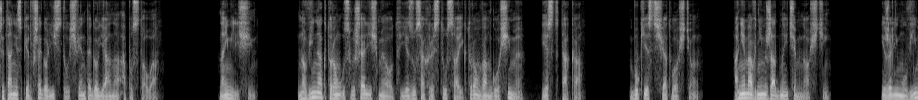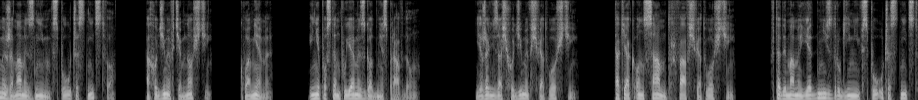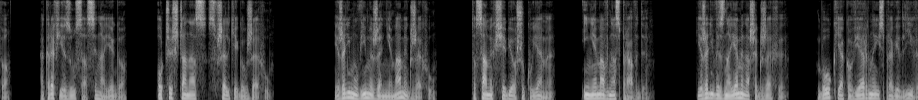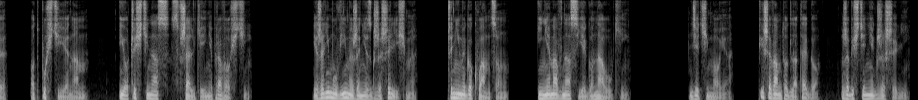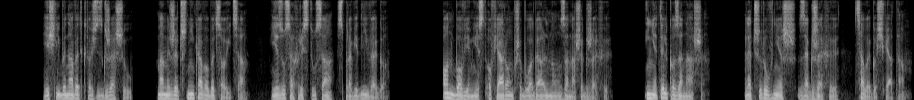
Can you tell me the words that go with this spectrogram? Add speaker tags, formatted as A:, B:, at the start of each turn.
A: Czytanie z pierwszego listu świętego Jana Apostoła. Najmilsi, nowina, którą usłyszeliśmy od Jezusa Chrystusa i którą wam głosimy, jest taka. Bóg jest światłością, a nie ma w nim żadnej ciemności. Jeżeli mówimy, że mamy z nim współuczestnictwo, a chodzimy w ciemności, kłamiemy i nie postępujemy zgodnie z prawdą. Jeżeli zaś chodzimy w światłości, tak jak On sam trwa w światłości, wtedy mamy jedni z drugimi współuczestnictwo, a krew Jezusa, Syna Jego, oczyszcza nas z wszelkiego grzechu. Jeżeli mówimy, że nie mamy grzechu, to samych siebie oszukujemy i nie ma w nas prawdy. Jeżeli wyznajemy nasze grzechy, Bóg jako wierny i sprawiedliwy odpuści je nam i oczyści nas z wszelkiej nieprawości. Jeżeli mówimy, że nie zgrzeszyliśmy, czynimy go kłamcą i nie ma w nas jego nauki. Dzieci moje, piszę wam to dlatego, żebyście nie grzeszyli. Jeśli by nawet ktoś zgrzeszył, mamy rzecznika wobec Ojca, Jezusa Chrystusa Sprawiedliwego. On bowiem jest ofiarą przebłagalną za nasze grzechy i nie tylko za nasze, lecz również za grzechy całego świata.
